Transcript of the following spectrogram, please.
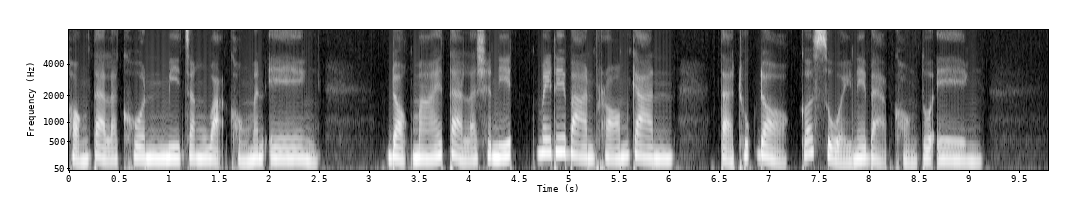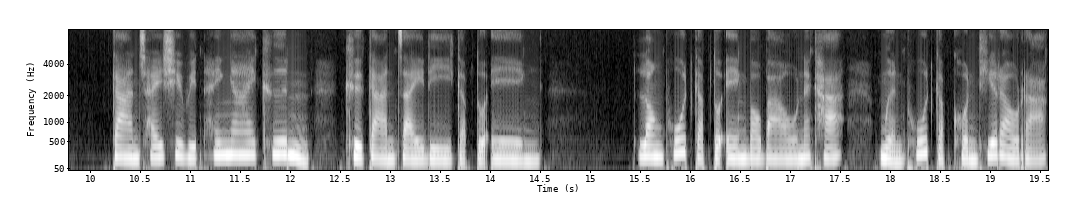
ของแต่ละคนมีจังหวะของมันเอง ดอกไม้แต่ละชนิดไม่ได้บานพร้อมกัน แต่ทุกดอกก็สวยในแบบของตัวเอง การใช้ชีวิตให้ง่ายขึ้น คือการใจดีกับตัวเอง ลองพูดกับตัวเองเบาๆนะคะ เหมือนพูดกับคนที่เรารัก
